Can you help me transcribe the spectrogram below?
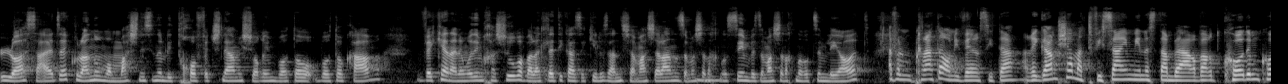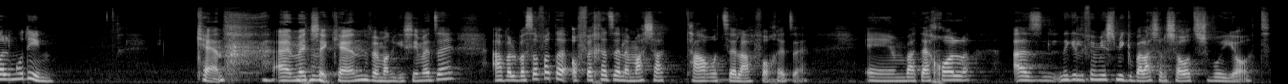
לא עשה את זה, כולנו ממש ניסינו לדחוף את שני המישורים באותו, באותו קו, וכן, הלימודים חשוב, אבל אתלטיקה זה כאילו, זה הנשמה שלנו, זה מה שאנחנו עושים וזה מה שאנחנו רוצים להיות. אבל מבחינת האוניברסיטה, הרי גם שם התפיסה היא מן הסתם בהרווארד, קודם כל לימודים. כן, האמת שכן, ומרגישים את זה, אבל בסוף אתה הופך את זה למה שאתה רוצה להפוך את זה. אמ, ואתה יכול, אז נגיד לפעמים יש מגבלה של שעות שבועיות,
